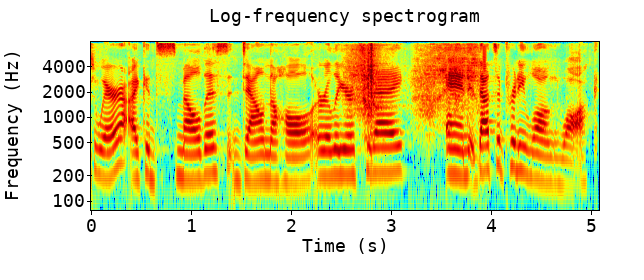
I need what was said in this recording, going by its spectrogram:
swear I could smell this down the hall earlier today, and that's a pretty long walk.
